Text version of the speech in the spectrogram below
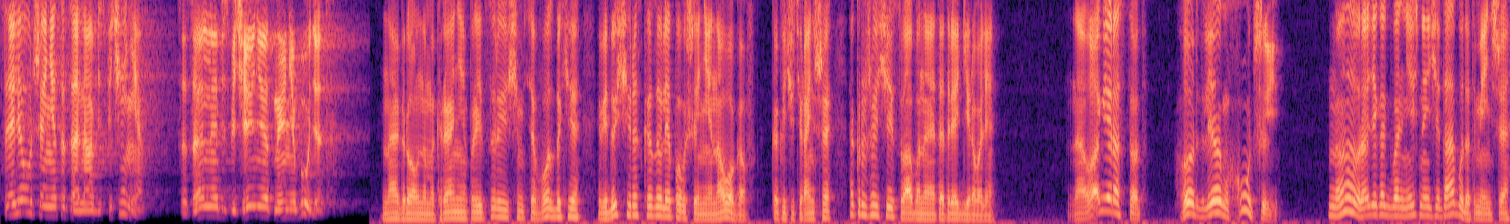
с целью улучшения социального обеспечения. Социальное обеспечение отныне будет. На огромном экране, проецирующемся в воздухе, ведущие рассказывали о повышении налогов. Как и чуть раньше, окружающие слабо на это отреагировали. Налоги растут. Лорд Лем худший. Но вроде как больничные счета будут меньше.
